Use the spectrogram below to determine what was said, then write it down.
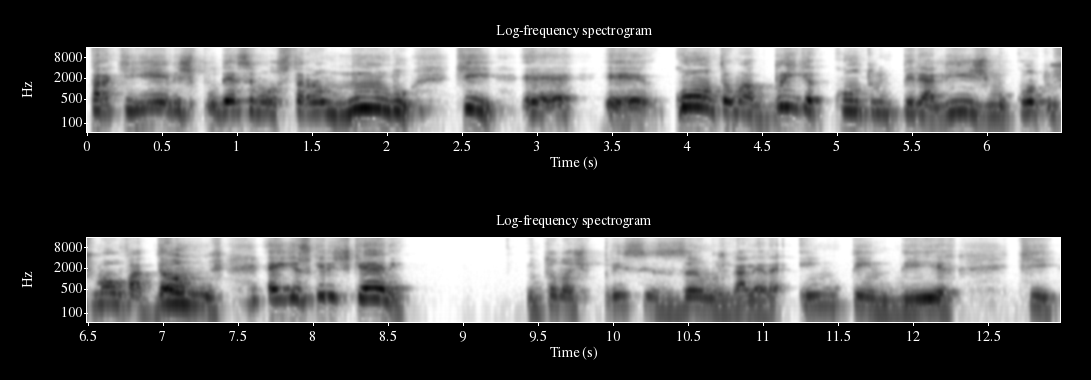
para que eles pudessem mostrar ao mundo que é, é, contra uma briga contra o imperialismo, contra os malvadãos. É isso que eles querem. Então nós precisamos, galera, entender que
